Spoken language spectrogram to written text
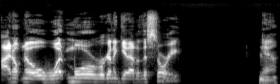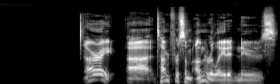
I don't know what more we're gonna get out of this story. Yeah. All right. Uh, time for some unrelated news.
